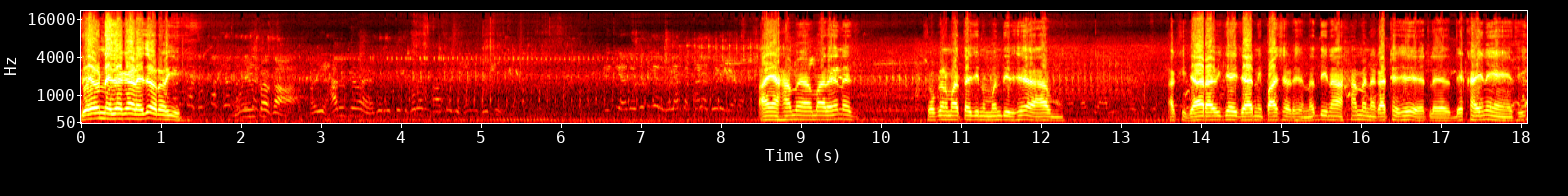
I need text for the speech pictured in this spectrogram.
દેવ ને જગાડે જો રોહી. અહીંયા સામે અમારે ને છોકણ માતાજીનું મંદિર છે. આ આખી ઝાર આવી જાય. ઝારની પાછળ છે. નદીના સામેના કાંઠે છે એટલે દેખાય નહીં અહીંયાથી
